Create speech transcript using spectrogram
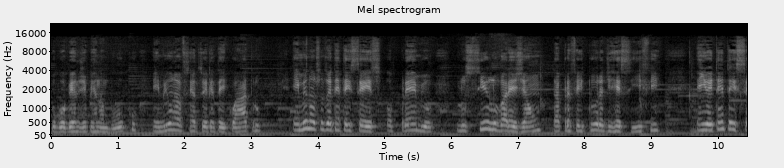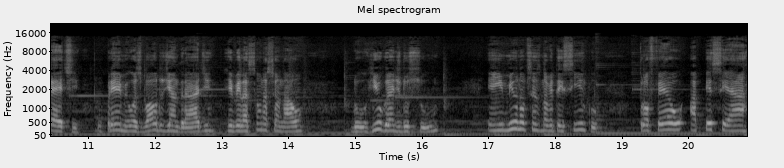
do governo de Pernambuco, em 1984. Em 1986, o Prêmio Lucilo Varejão, da Prefeitura de Recife. Em 87, o Prêmio Oswaldo de Andrade, Revelação Nacional do Rio Grande do Sul. Em 1995, troféu APCA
